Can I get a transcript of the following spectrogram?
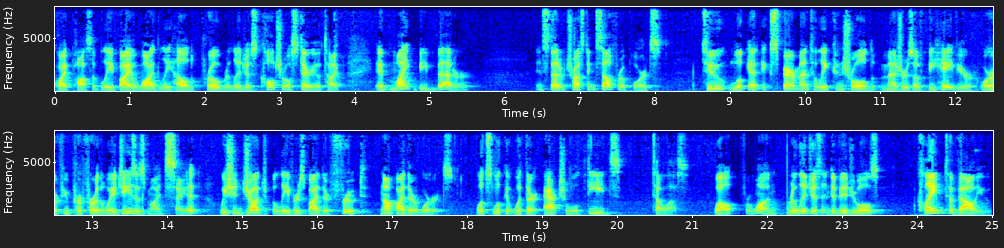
quite possibly, by a widely held pro religious cultural stereotype. It might be better, instead of trusting self reports, to look at experimentally controlled measures of behavior, or if you prefer the way Jesus might say it, we should judge believers by their fruit, not by their words. Let's look at what their actual deeds tell us. Well, for one, religious individuals claim to value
